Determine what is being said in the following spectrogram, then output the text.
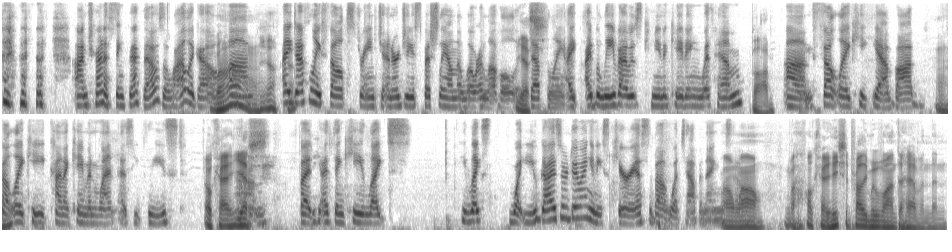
I'm trying to think back. That was a while ago. Wow, Um, yeah. I definitely felt strange energy, especially on the lower level. Yes. Definitely. I, I believe I was communicating with him. Bob. Um, felt like he, yeah, Bob, Mhm. felt like he kind of came and went as he pleased. Okay. Yes. Um, but I think he liked, he likes what you guys are doing and he's curious about what's happening. Oh so. wow. Well, okay. He should probably move on to heaven then.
